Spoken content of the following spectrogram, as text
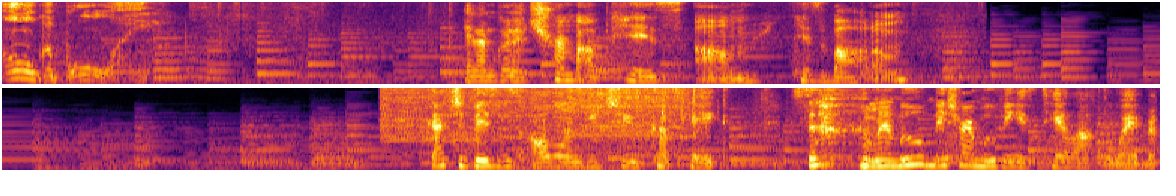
Oh, good boy and I'm going to trim up his um, his bottom. Got your business all on YouTube, Cupcake. So I'm going to move, make sure I'm moving his tail out the way. But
